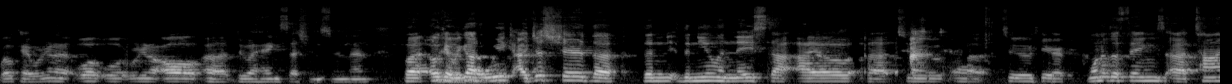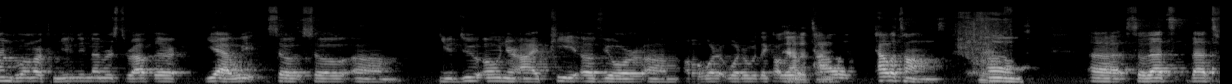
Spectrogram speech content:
Okay, we're gonna we'll, we'll, we're gonna all uh, do a hang session soon then. But okay, we got a week. I just shared the the the neelandnace.io uh, to uh, to here. One of the things uh, timed one of our community members throughout there. Yeah, we so so um, you do own your IP of your um, what what are they called? Pelotons. Um, uh, so that's that's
